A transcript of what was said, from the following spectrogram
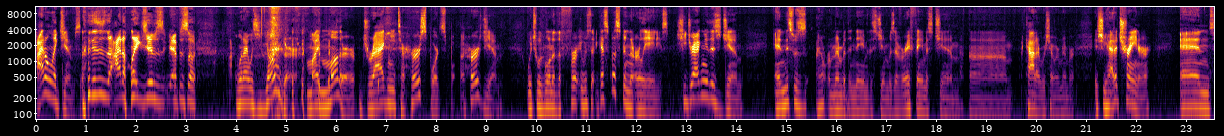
I don't like gyms. this is the I don't like gyms episode. When I was younger, my mother dragged me to her sports, her gym, which was one of the first. It was, I guess, it must have been in the early '80s. She dragged me to this gym, and this was I don't remember the name of this gym. It was a very famous gym. Um, God, I wish I would remember. And she had a trainer, and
